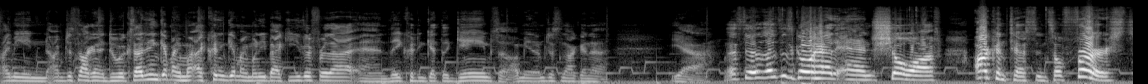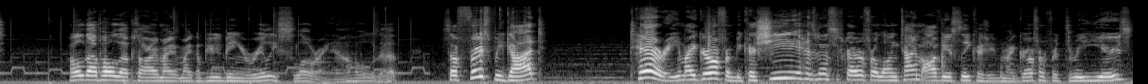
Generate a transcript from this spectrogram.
I mean, I'm just not gonna do it because I didn't get my I couldn't get my money back either for that, and they couldn't get the game. So, I mean, I'm just not gonna. Yeah, let's let's just go ahead and show off our contestants. So first, hold up, hold up. Sorry, my my computer's being really slow right now. Hold up. So first we got Terry, my girlfriend, because she has been a subscriber for a long time, obviously, because she's been my girlfriend for three years.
